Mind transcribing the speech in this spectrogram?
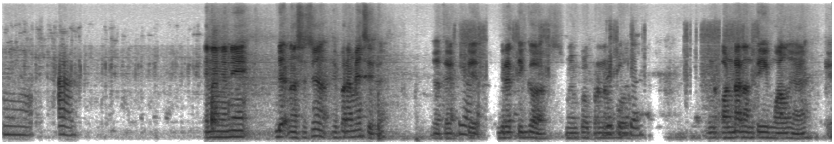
Hmm, A. Ini ini diagnosisnya hiperemesis ya. Iya, di grade 3 90 per Grade 60. 3. Honda nanti mualnya ya. Oke.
